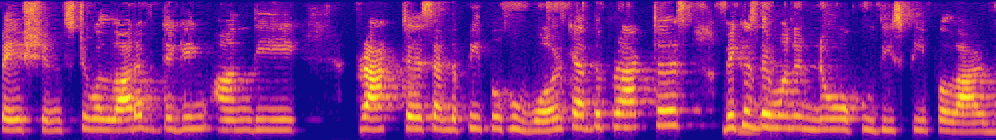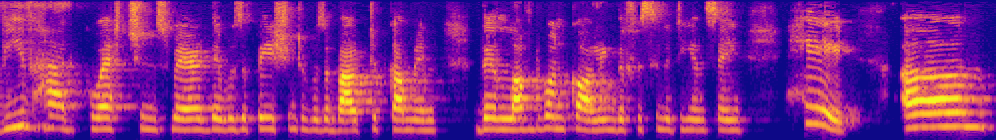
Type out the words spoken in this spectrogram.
patients do a lot of digging on the practice and the people who work at the practice because they want to know who these people are. We've had questions where there was a patient who was about to come in, their loved one calling the facility and saying, Hey, um,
